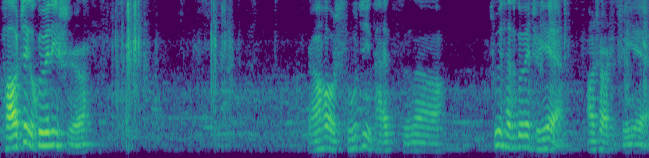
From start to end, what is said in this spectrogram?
好，这个归为历史。然后熟记台词呢？熟记台词归为职业，二十二是职业。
